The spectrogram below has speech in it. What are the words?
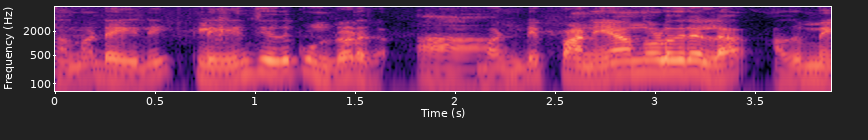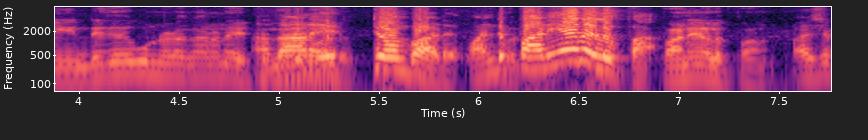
നമ്മൾ ഡെയിലി ക്ലീൻ ചെയ്ത് കൊണ്ടുനടക്കാം. വണ്ടി പണിയാന്നുള്ളതിലല്ല അത് മെയിന്റെയിൻ ചെയ്ത് കൊണ്ടുനടക്കാനാണ് ഏറ്റവും അതാണ് പാട്. ഏറ്റവും പാട്. വണ്ടി പണിയാൻ എളുപ്പമാണ് പണി എളുപ്പമാണ് പക്ഷെ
